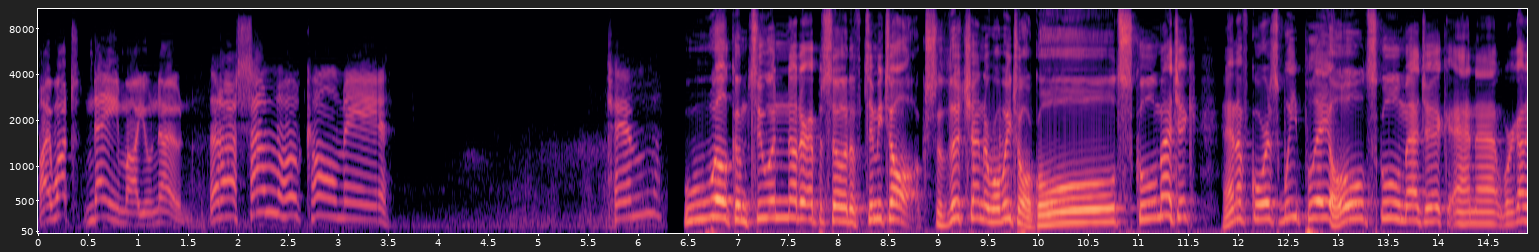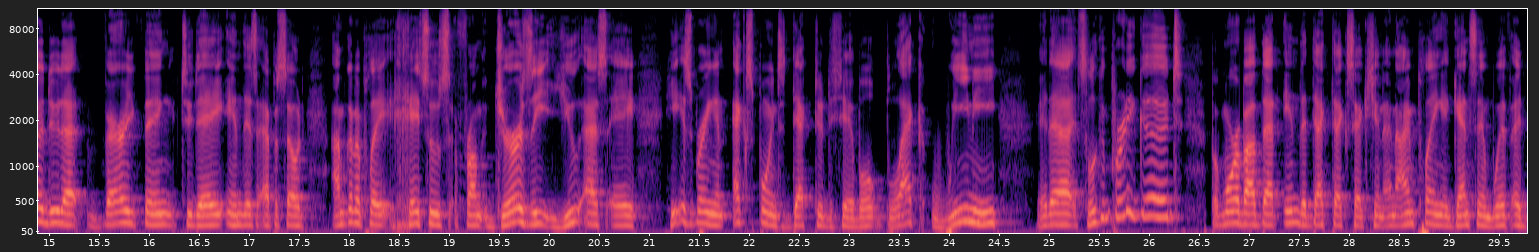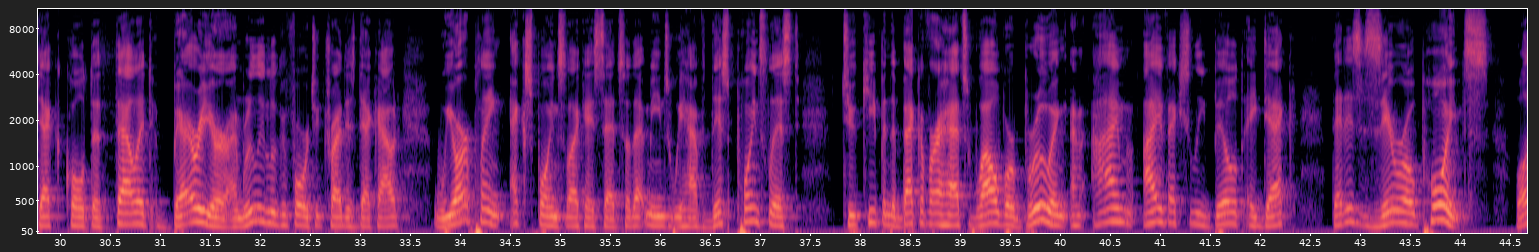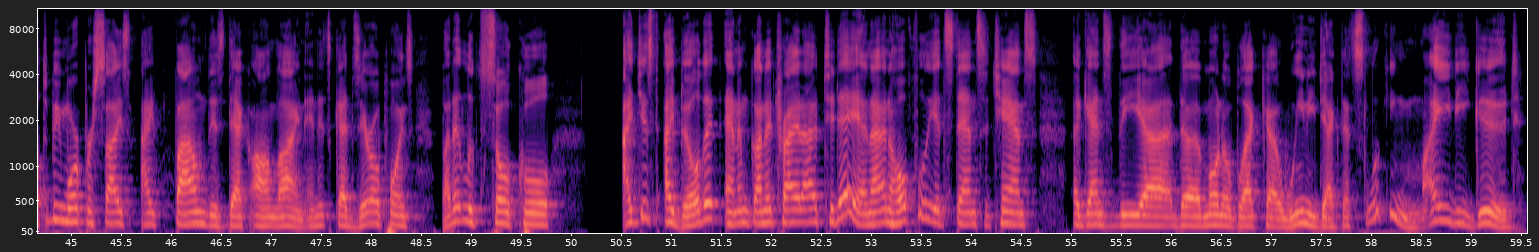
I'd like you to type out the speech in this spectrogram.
By what name are you known? There are some who call me. Tim? Welcome to another episode of Timmy Talks, the channel where we talk old school magic. And of course, we play old school magic, and uh, we're gonna do that very thing today in this episode. I'm gonna play Jesus from Jersey, USA. He is bringing an X Points deck to the table, Black Weenie. It, uh, it's looking pretty good, but more about that in the deck tech section. And I'm playing against him with a deck called the Thallid Barrier. I'm really looking forward to try this deck out. We are playing X points, like I said, so that means we have this points list to keep in the back of our heads while we're brewing. And I'm I've actually built a deck that is zero points. Well, to be more precise, I found this deck online and it's got zero points, but it looked so cool. I just I build it and I'm gonna try it out today, and, and hopefully it stands a chance against the uh, the mono black uh, weenie deck that's looking mighty good.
